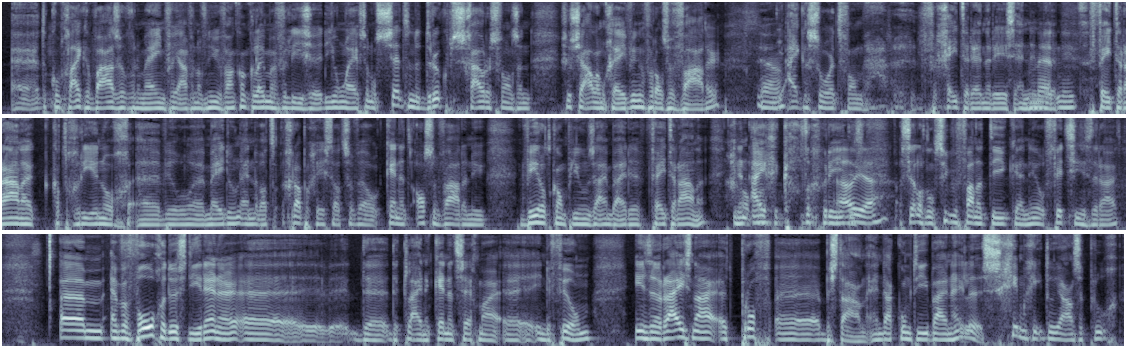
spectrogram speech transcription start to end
Eh, er komt gelijk een waas over hem heen. Van ja, vanaf nu aan kan ik alleen maar verliezen. Die jongen heeft een ontzettende druk op zijn schouders van zijn sociale omgeving. Vooral zijn vader. ja. Die eigenlijk een soort van ja, vergeten renner is. En in Net de niet. veteranencategorieën nog eh, wil eh, meedoen. En wat grappig is dat zowel Kenneth als zijn vader nu wereldkampioen zijn bij de veteranen. In een eigen categorie. Oh Dus ja. zelf nog super fanatiek en heel fit zien ze eruit. Ehm, en we volgen dus die renner, eh, de, de kleine Kenneth zeg maar, eh, in de film, in zijn reis naar het profbestaan. bestaan. en daar komt hij bij een hele schimmige Italiaanse ploeg.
